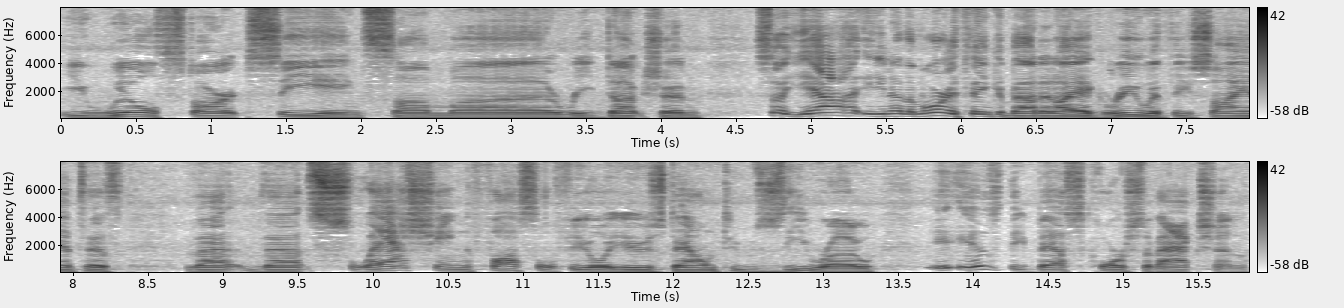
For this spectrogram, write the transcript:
you will start seeing some uh, reduction. So, yeah, you know, the more I think about it, I agree with these scientists that that slashing fossil fuel use down to zero is the best course of action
